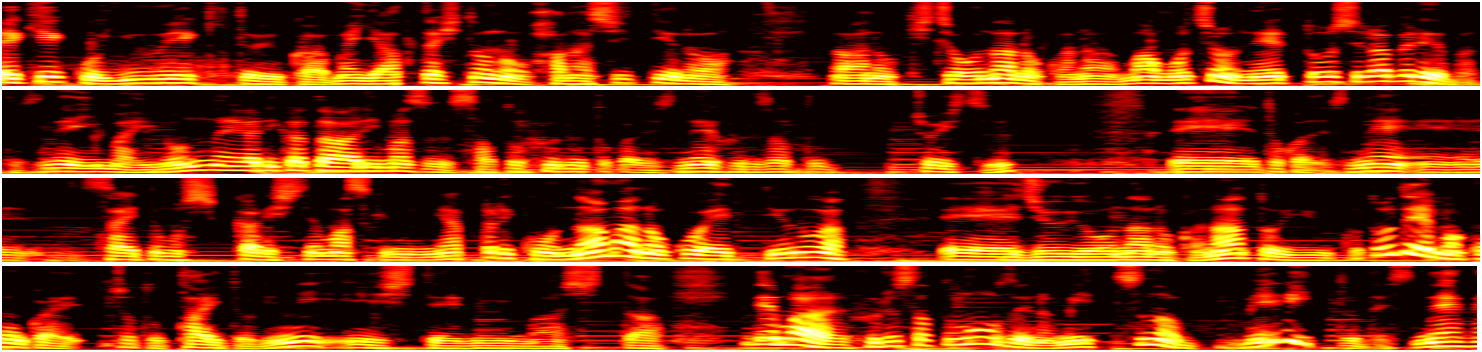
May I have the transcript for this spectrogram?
え結構有益というか、まあ、やった人の話っていうのはあの貴重なのかな、まあ、もちろんネットを調べればですね今いろんなやり方あります。里フルとかですねふるさとチョイス、えー、とかですね、えー、サイトもしっかりしてますけどやっぱりこう生の声っていうのが、えー、重要なのかなということで、まあ、今回ちょっとタイトルにしてみました。でまあふるさと納税の3つのメリットですね。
